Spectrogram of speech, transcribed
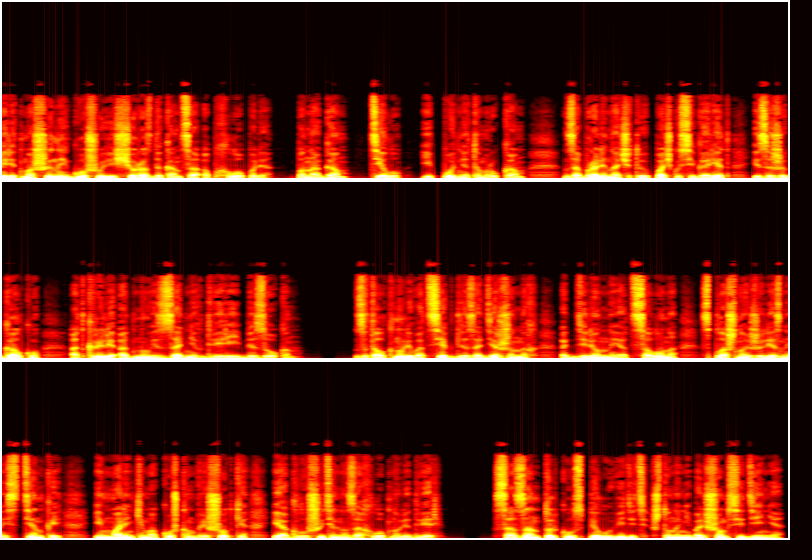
Перед машиной Гошу еще раз до конца обхлопали, по ногам, телу и поднятым рукам, забрали начатую пачку сигарет и зажигалку, открыли одну из задних дверей без окон. Затолкнули в отсек для задержанных, отделенный от салона сплошной железной стенкой и маленьким окошком в решетке, и оглушительно захлопнули дверь. Сазан только успел увидеть, что на небольшом сиденье,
